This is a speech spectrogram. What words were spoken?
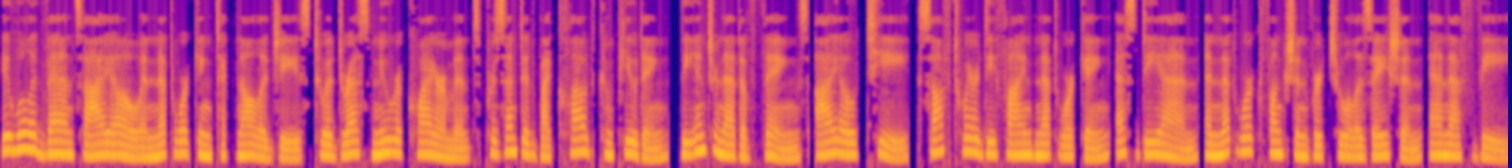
It will advance I.O. and networking technologies to address new requirements presented by cloud computing, the Internet of Things IoT, software-defined networking SDN, and network function virtualization NFV.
